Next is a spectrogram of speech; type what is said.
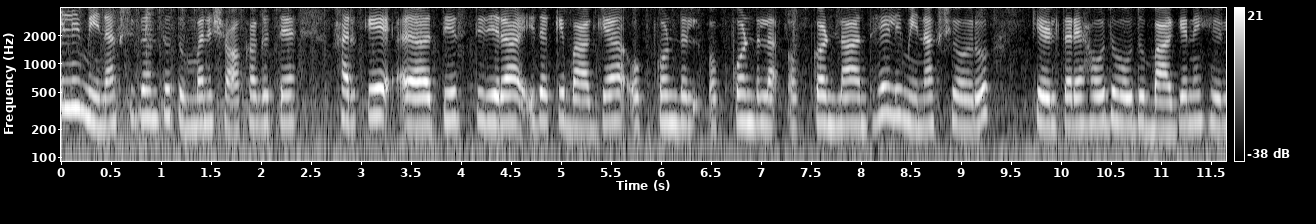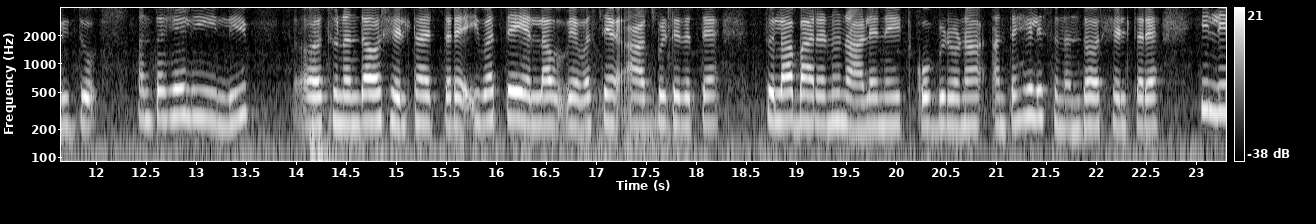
ಇಲ್ಲಿ ಮೀನಾಕ್ಷಿಗಂತೂ ತುಂಬಾ ಶಾಕ್ ಆಗುತ್ತೆ. ಹರಕೆ ತೀರಿಸ್ತಿದ್ದೀರಾ? ಇದಕ್ಕೆ ಭಾಗ್ಯ ಒಪ್ಕೊಂಡಲ್ ಒಪ್ಕೊಂಡಲ್ಲ ಒಪ್ಕೊಂಡ್ಲ ಅಂತ ಹೇಳಿ ಮೀನಾಕ್ಷಿ ಅವರು ಕೇಳ್ತಾರೆ. ಹೌದು ಹೌದು, ಭಾಗ್ಯನೇ ಹೇಳಿದ್ದು ಅಂತ ಹೇಳಿ ಇಲ್ಲಿ ಸುನಂದ ಅವ್ರು ಹೇಳ್ತಾ ಇರ್ತಾರೆ. ಇವತ್ತೇ ಎಲ್ಲ ವ್ಯವಸ್ಥೆ ಆಗಿಬಿಟ್ಟಿರುತ್ತೆ. ತುಲಾಭಾರನು ನಾಳೆನೇ ಇಟ್ಕೊಬಿಡೋಣ ಅಂತ ಹೇಳಿ ಸುನಂದ ಅವ್ರು ಹೇಳ್ತಾರೆ. ಇಲ್ಲಿ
